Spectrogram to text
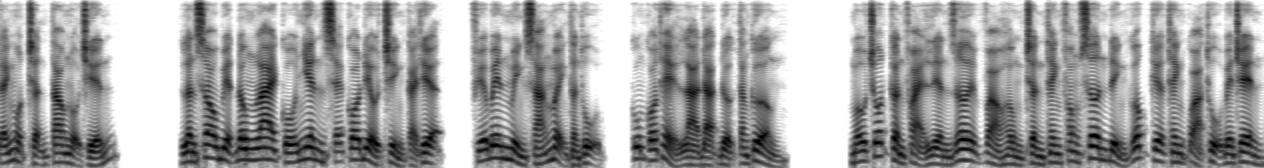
đánh một trận tao nội chiến. Lần sau biệt Đông Lai cố nhiên sẽ có điều chỉnh cải thiện, phía bên mình sáng mệnh thần thụ, cũng có thể là đạt được tăng cường. Mấu chốt cần phải liền rơi vào hồng trần thanh phong sơn đỉnh gốc kia thanh quả thụ bên trên.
